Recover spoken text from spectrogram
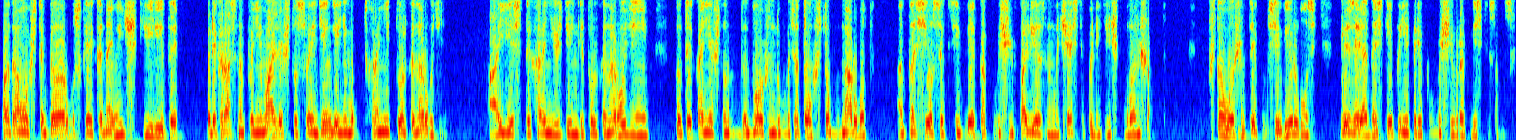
потому что белорусские экономические элиты прекрасно понимали, что свои деньги они могут хранить только на родине. А если ты хранишь деньги только на родине, то ты, конечно, должен думать о том, чтобы народ относился к тебе как к очень полезному части политического ландшафта. Что, в общем-то, и культивировалось в изрядной степени при помощи европейских санкций.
